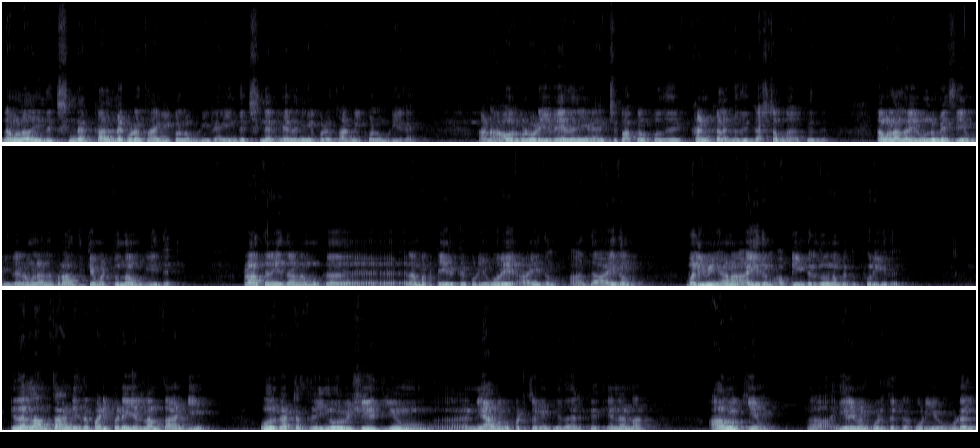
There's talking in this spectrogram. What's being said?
நம்மளால் இந்த சின்ன கல்லை கூட தாங்கிக் கொள்ள முடியல இந்த சின்ன வேதனையை கூட தாங்கிக் கொள்ள முடியல. ஆனால் அவர்களுடைய வேதனையை நினச்சி பார்க்க போது கண் கலங்குது கஷ்டமாக இருக்குது. நம்மளால் ஒன்றுமே செய்ய முடியல. நம்மளால் பிரார்த்திக்க மட்டும்தான் முடியுது. பிரார்த்தனை தான் நமக்கு நம்மக்கிட்ட இருக்கக்கூடிய ஒரே ஆயுதம். அந்த ஆயுதம் வலிமையான ஆயுதம் அப்படிங்கிறதும் நமக்கு புரியுது. இதெல்லாம் தாண்டி இந்த படிப்பினை எல்லாம் தாண்டி ஒரு கட்டத்தில் இன்னொரு விஷயத்தையும் ஞாபகப்படுத்த வேண்டியதாக இருக்குது என்னென்னா ஆரோக்கியம் இறைவன் கொடுத்துருக்கக்கூடிய உடல்.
